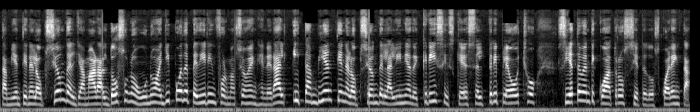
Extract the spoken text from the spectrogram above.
También tiene la opción del llamar al 211. Allí puede pedir información en general y también tiene la opción de la línea de crisis que es el 888-724-7240.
